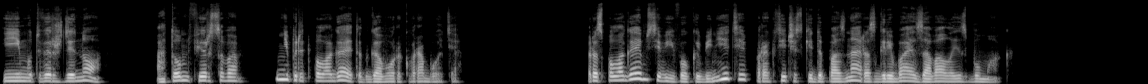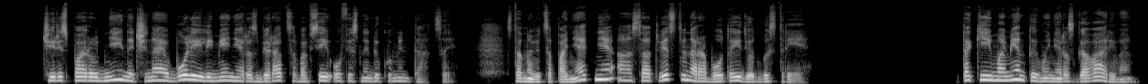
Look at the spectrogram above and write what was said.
и им утверждено, а тон Фирсова не предполагает отговорок в работе. Располагаемся в его кабинете, практически допоздна разгребая завалы из бумаг. Через пару дней начинаю более или менее разбираться во всей офисной документации. Становится понятнее, а, соответственно, работа идет быстрее. В такие моменты мы не разговариваем.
